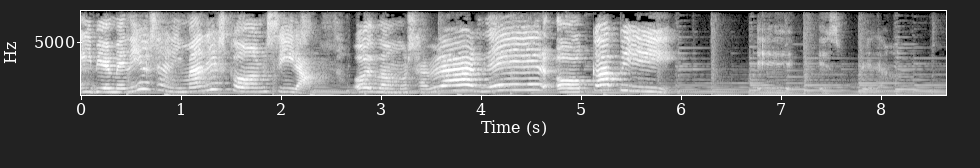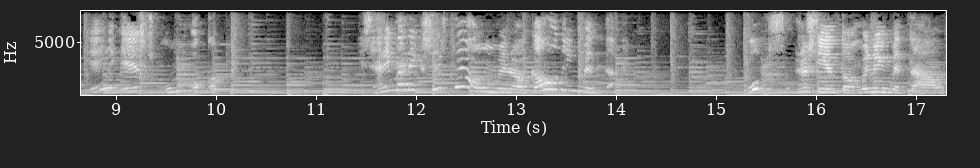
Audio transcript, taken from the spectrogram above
y bienvenidos a Animales con Sira. Hoy vamos a hablar del okapi. Eh, espera, ¿qué es un okapi? ¿Ese animal existe o me lo acabo de inventar? Ups, lo siento, me lo he inventado.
